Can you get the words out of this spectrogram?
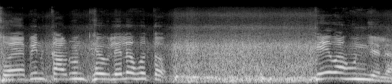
सोयाबीन काढून ठेवलेलं होतं. ते वाहून गेलं.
